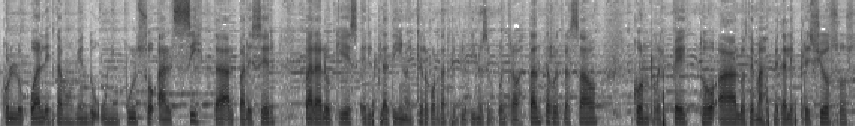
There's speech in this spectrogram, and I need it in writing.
con lo cual estamos viendo un impulso alcista al parecer para lo que es el platino. Hay que recordar que el platino se encuentra bastante retrasado con respecto a los demás metales preciosos.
